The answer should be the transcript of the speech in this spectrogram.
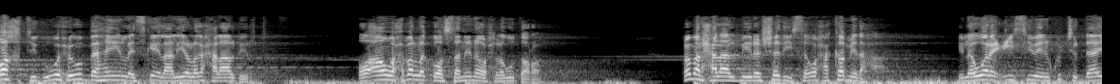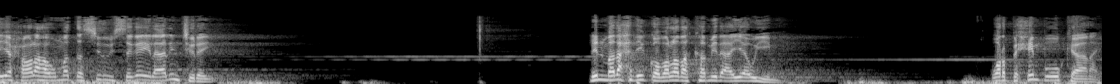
wakhtigu wuxuu u baahanya in la iska ilaaliyo laga xalaal biirto oo aan waxba la goosanina wax lagu daro. Cumar xalaal miirashadiisa waxaa ka mid ahaa ilaa waraciisii baynu ku jirnaayo xoolaha ummadda siduu isaga ilaalin jiray nin madaxdii gobollada ka mida ayaa u yimi. Warbixin buu u keenay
